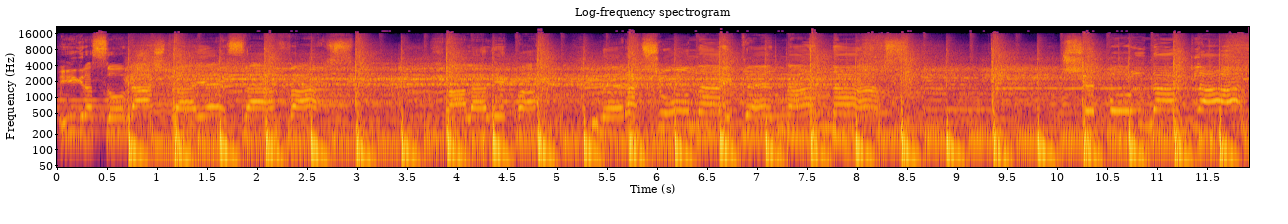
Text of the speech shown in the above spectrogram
Igra sovraštva je za vas, hvala lepa, ne računajte na nas, še bolj na glas.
